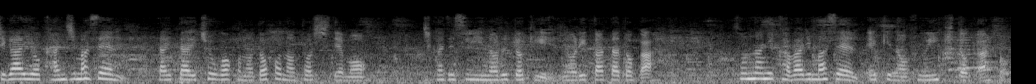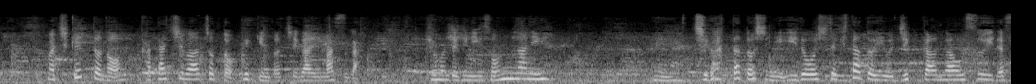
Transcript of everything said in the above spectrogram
違いを感じません。だいたい中国のどこの都市でも地下鉄に乗るとき乗り方とかそそんなに変わりません。駅の雰囲気とか。まあ、チケットの形はちょっと北京と違いますが、基本的にそんなに、えー、違った都市に移動してきたという実感が薄いです。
